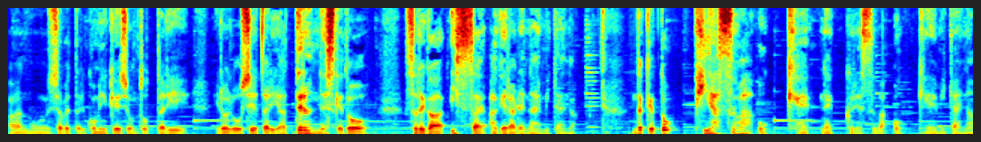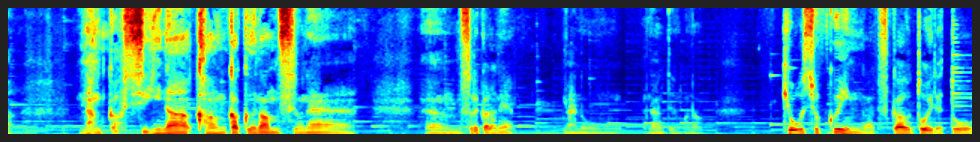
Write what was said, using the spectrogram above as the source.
あの喋ったりコミュニケーション取ったりいろいろ教えたりやってるんですけどそれが一切あげられないみたいな。だけどピアスは OK ネックレスは OK みたいな。なんか不思議な感覚なんですよね。うんそれからねあの何て言うのかな。教職員が使うトイレと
